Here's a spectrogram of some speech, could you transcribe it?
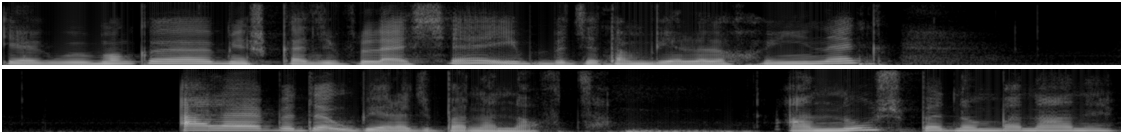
jakby mogę mieszkać w lesie i będzie tam wiele choinek, ale będę ubierać bananowca. A nóż będą banany.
